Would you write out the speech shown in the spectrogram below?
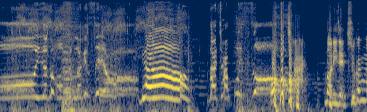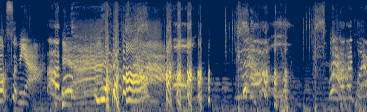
오, 이 녀석 엄청나게 세요. 리아야. 넌 이제 죽은 목숨이야. 야. 리아야. 나갈 거야.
